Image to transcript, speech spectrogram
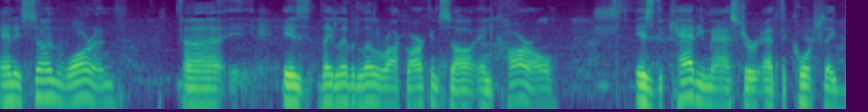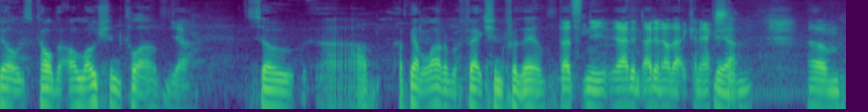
and his son Warren uh, is. They live in Little Rock, Arkansas, and Carl is the caddy master at the course they built. It's called the Alotian Club. Yeah, So uh, I've- I've got a lot of affection for them. that's neat. Yeah, I didn't I didn't know that connection. Um,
